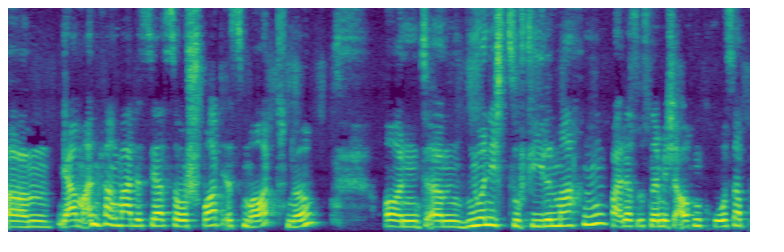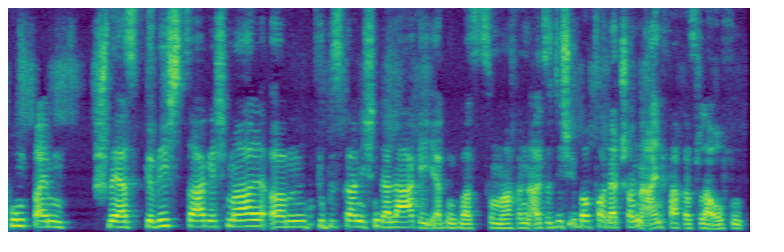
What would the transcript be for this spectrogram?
Ähm, ja, am Anfang war das ja so, Sport ist Mord, ne? Und ähm, nur nicht zu viel machen, weil das ist nämlich auch ein großer Punkt beim Schwerstgewicht, sage ich mal. Ähm, du bist gar nicht in der Lage, irgendwas zu machen. Also dich überfordert schon ein einfaches Laufen.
